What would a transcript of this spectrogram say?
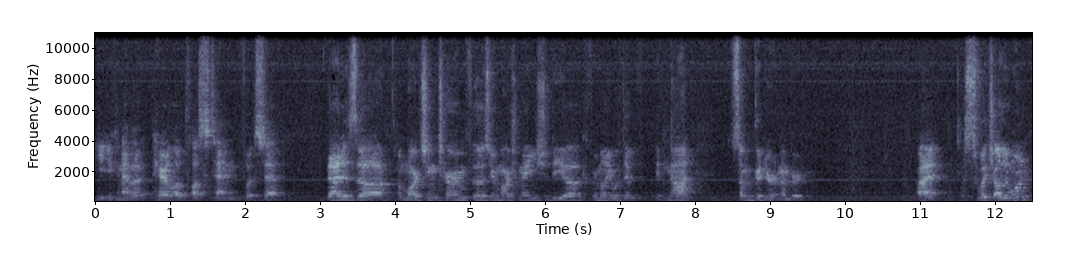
you, you can have a parallel plus 10 footstep. That is uh, a marching term. For those who are marching you should be uh, familiar with it. If not, something good to remember. Alright, switch other one.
